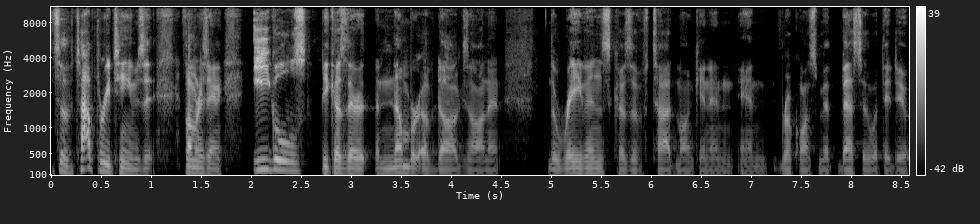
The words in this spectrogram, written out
so the top three teams. If I'm understanding, Eagles because there are a number of dogs on it. The Ravens because of Todd Monken and and Roquan Smith, best at what they do.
